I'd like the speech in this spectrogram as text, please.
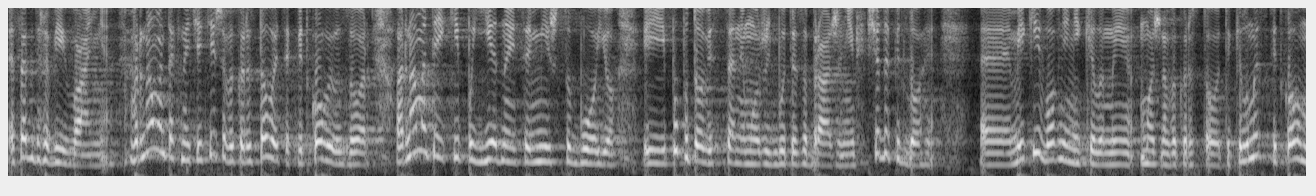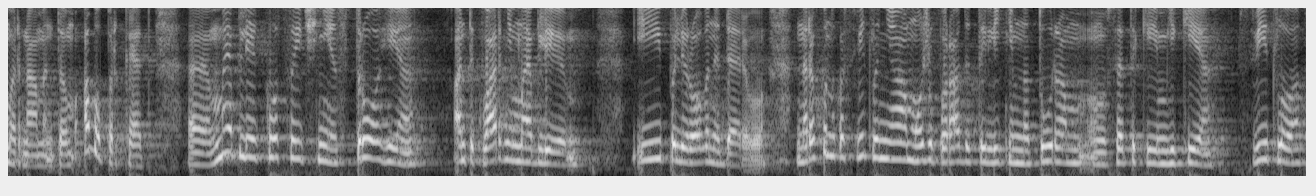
ефект гравіювання. В орнаментах найчастіше використовується квітковий узор, орнаменти, які поєднуються між собою, і побутові сцени можуть бути зображені. Щодо підлоги, м'які вовняні килими можна використовувати, килими з квітковим орнаментом або паркет, меблі класичні, строгі, антикварні меблі і поліроване дерево. На рахунок освітлення можу порадити літнім натурам е, все-таки м'яке світло,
